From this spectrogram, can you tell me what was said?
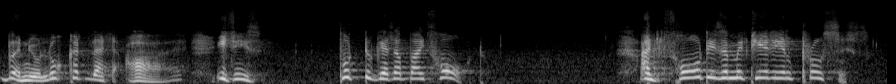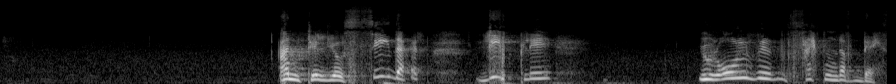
When you look at that I, it is put together by thought. And thought is a material process. Until you see that deeply, you're always frightened of death.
